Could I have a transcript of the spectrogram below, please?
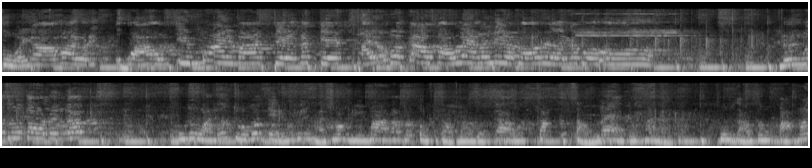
สวยงามมากวันนี้ขวาของจิมให้มาเจดและเจดไหลออกมาเก้าเสาแรกแล้วเรียบร้อยไปเลยครับโอ้โหหนึ่งประตูต่อหนึ่งครับทุกจังหวะนี้ต้องจูบก็เก่งเขาวิ่งหาช่องดีมากครับแล้วตกกลับมาเบอร์เก้าซักเสาแรกครับ แม่ทุกเสาตรงปากไม่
